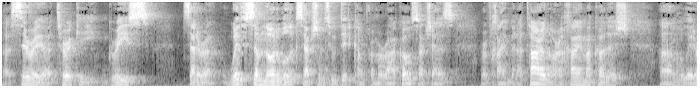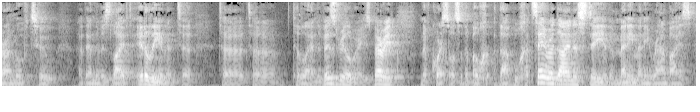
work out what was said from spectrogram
uh, Syria, Turkey, Greece, etc., with some notable exceptions who did come from Morocco, such as Rav Chaim Ben Attar, the Or HaChaim HaKadosh, um, who later on moved to, at the end of his life, to Italy and then to, to, to, to the land of Israel, where he's buried. And of course, also the, the Abu Chatzera dynasty, the many, many rabbis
